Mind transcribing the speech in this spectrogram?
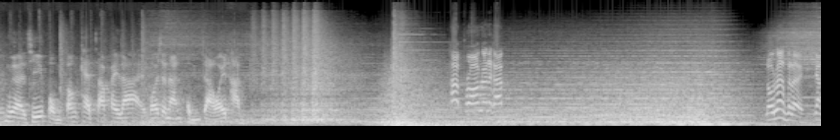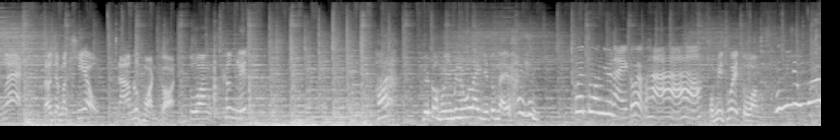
ฟมืออาชีพผมต้องแคชจัพให้ได้ เพราะฉะนั้นผมจะเอาไว้ทัน ถ้าพร้อมแล้วนะครับ เราเริ่มกันเลย อย่างแรกเราจะมาเคี่ยวน้ำลูกหม่อนก่อน ตวงครึ่งลิตร ฮะ เดี๋ยวก่อนผมยังไม่รู้อะไรอยู่ตรงไหนถ้วยตวงอยู่ไหนก็แบบหาหาหาผมมีถ้วยตวง เร็วมาก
